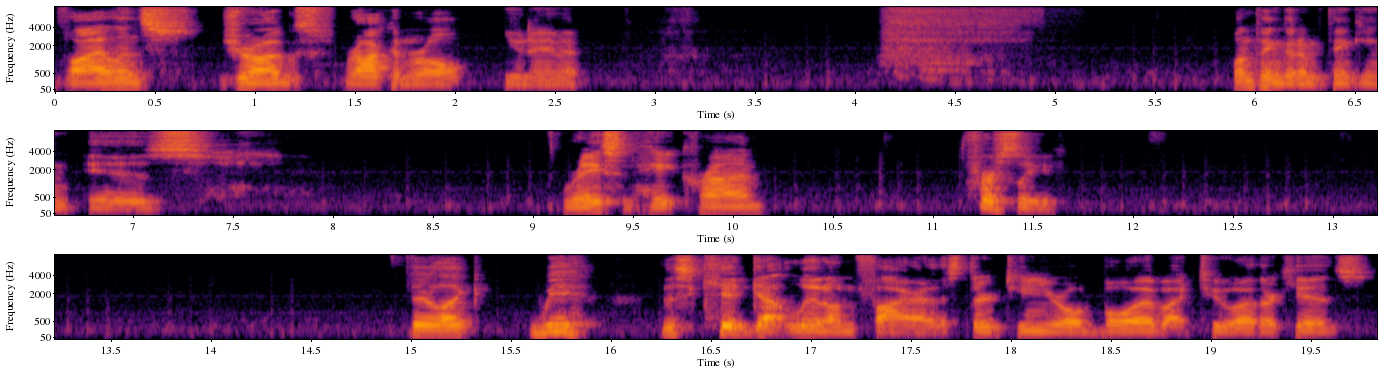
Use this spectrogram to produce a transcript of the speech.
violence, drugs, rock and roll, you name it. One thing that I'm thinking is race and hate crime. Firstly, they're like, we, this kid got lit on fire, this 13 year old boy by two other kids.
